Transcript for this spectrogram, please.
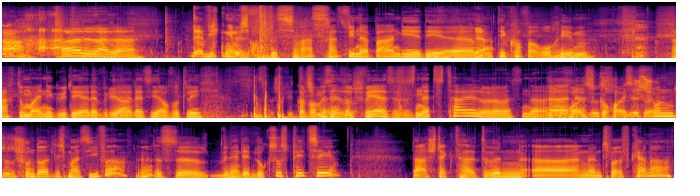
Ah, lala. Der wiegt nämlich auch ein bisschen was. Fast wie in der Bahn die, die, ähm, Ja. die Koffer hochheben. Ach du meine Güte, ja, der, Ja. ja. der ist ja auch wirklich. Gott, warum ist der so schwer? Ist das das Netzteil oder was? ist denn da? Äh, Gehäuse das ist Gehäuse ist schwer. schon, schon deutlich massiver. Ja, das, äh, wir nennen den Luxus-PC. Da steckt halt drin äh, ein 12-Kerner.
